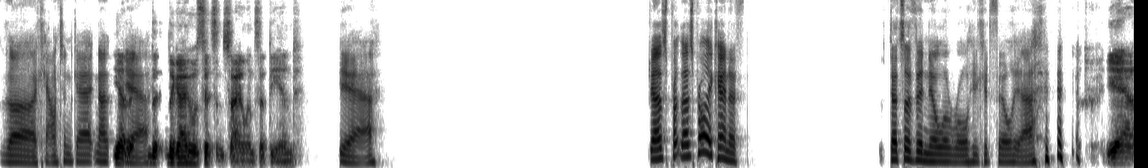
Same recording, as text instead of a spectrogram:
the accountant guy. Not Yeah, yeah. The, the, the guy who sits in silence at the end. Yeah. Yeah, that's pro- that's probably kind of that's a vanilla role he could fill. Yeah. Yeah.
